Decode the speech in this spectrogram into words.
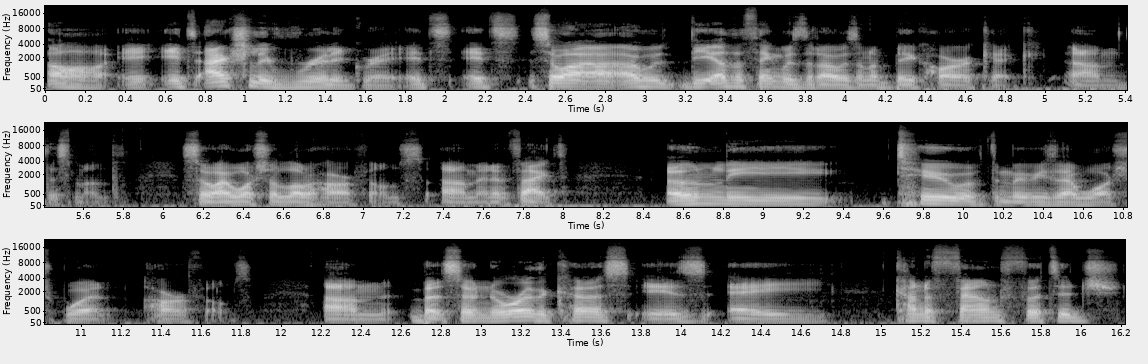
oh, it, it's actually really great. It's it's so I, I was the other thing was that I was on a big horror kick um this month. So I watched a lot of horror films. Um, and in fact, only two of the movies I watched weren't horror films. Um, but so Noroi the Curse is a kind of found footage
